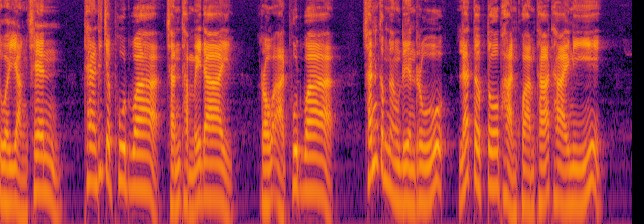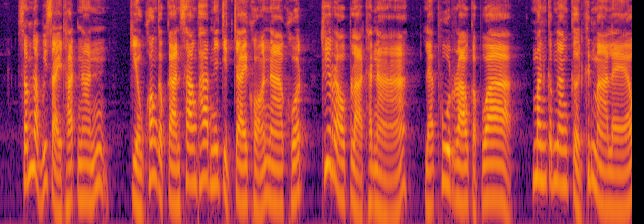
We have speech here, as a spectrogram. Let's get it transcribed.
ตัวอย่างเช่น แทนที่จะพูดว่า ฉันทำไม่ได้ เราอาจพูดว่า ฉันกำลังเรียนรู้และเติบโตผ่านความท้าทายนี้สำหรับวิสัยทัศน์นั้น เกี่ยวข้องกับการสร้างภาพในจิตใจของอนาคตที่เราปรารถนา และพูดราวกับว่า มันกำลังเกิดขึ้นมาแล้ว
